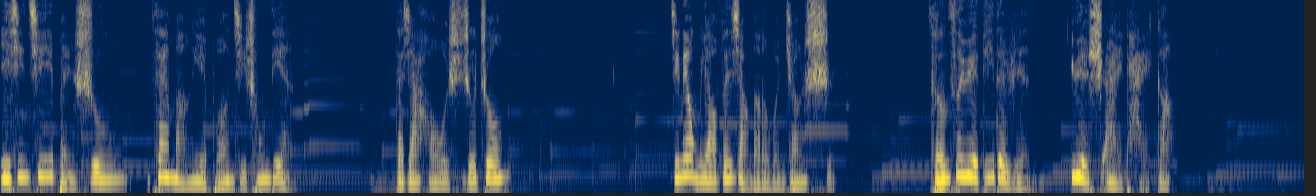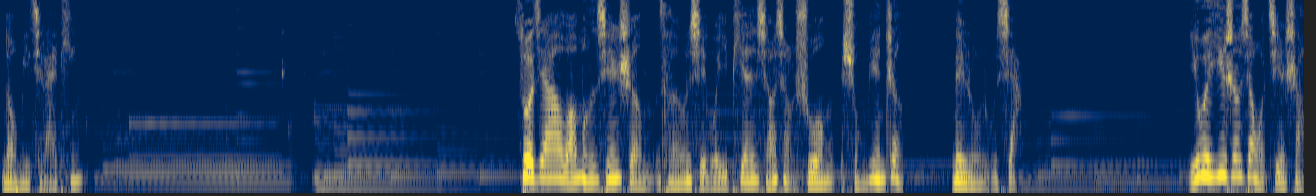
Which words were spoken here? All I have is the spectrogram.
一星期一本书，再忙也不忘记充电。大家好，我是周周。今天我们要分享到的文章是：层次越低的人越是爱抬杠。那我们一起来听。作家王蒙先生曾写过一篇小小说《雄辩症》，内容如下：一位医生向我介绍，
